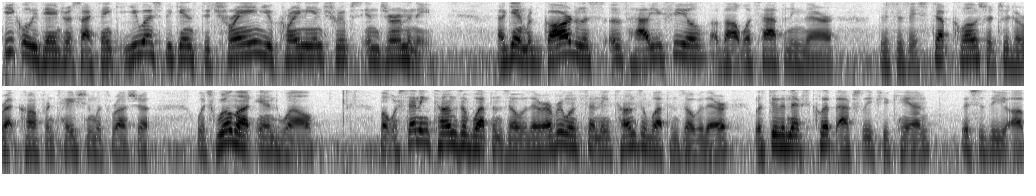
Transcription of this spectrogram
equally dangerous, I think. U.S. begins to train Ukrainian troops in Germany. Again, regardless of how you feel about what's happening there, this is a step closer to direct confrontation with Russia, which will not end well. But we're sending tons of weapons over there. Everyone's sending tons of weapons over there. Let's do the next clip, actually, if you can. This is the uh,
